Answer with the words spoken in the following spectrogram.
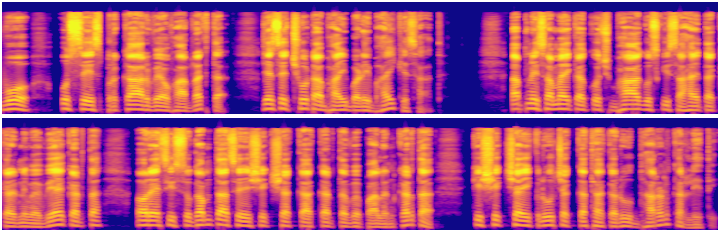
वो उससे इस प्रकार व्यवहार रखता जैसे छोटा भाई बड़े भाई के साथ। अपने समय का कुछ भाग उसकी सहायता करने में व्यय करता और ऐसी सुगमता से शिक्षक का कर्तव्य पालन करता कि शिक्षा एक रोचक कथा का रूप धारण कर लेती।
